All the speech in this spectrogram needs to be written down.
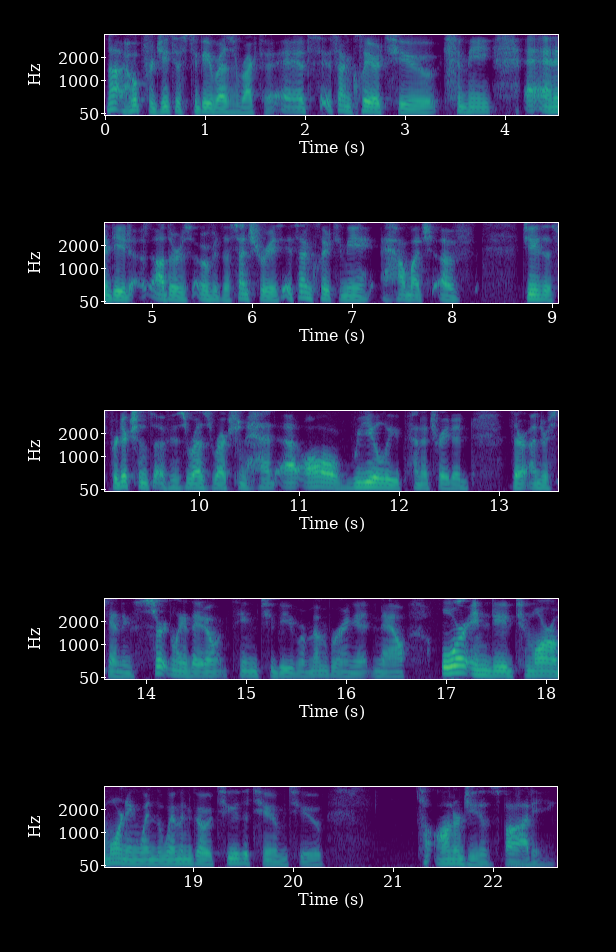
Not hope for Jesus to be resurrected. It's, it's unclear to, to me, and indeed others over the centuries, it's unclear to me how much of Jesus' predictions of his resurrection had at all really penetrated their understanding. Certainly, they don't seem to be remembering it now, or indeed tomorrow morning when the women go to the tomb to, to honor Jesus' body.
